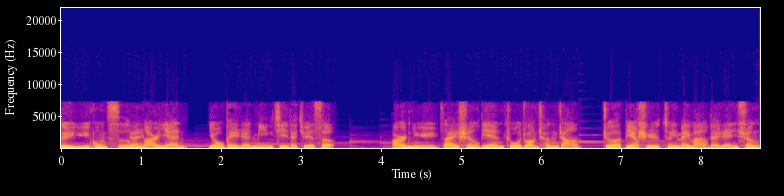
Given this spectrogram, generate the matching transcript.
对于龚慈恩而言，有被人铭记的角色，儿女在身边茁壮成长，这便是最美满的人生。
